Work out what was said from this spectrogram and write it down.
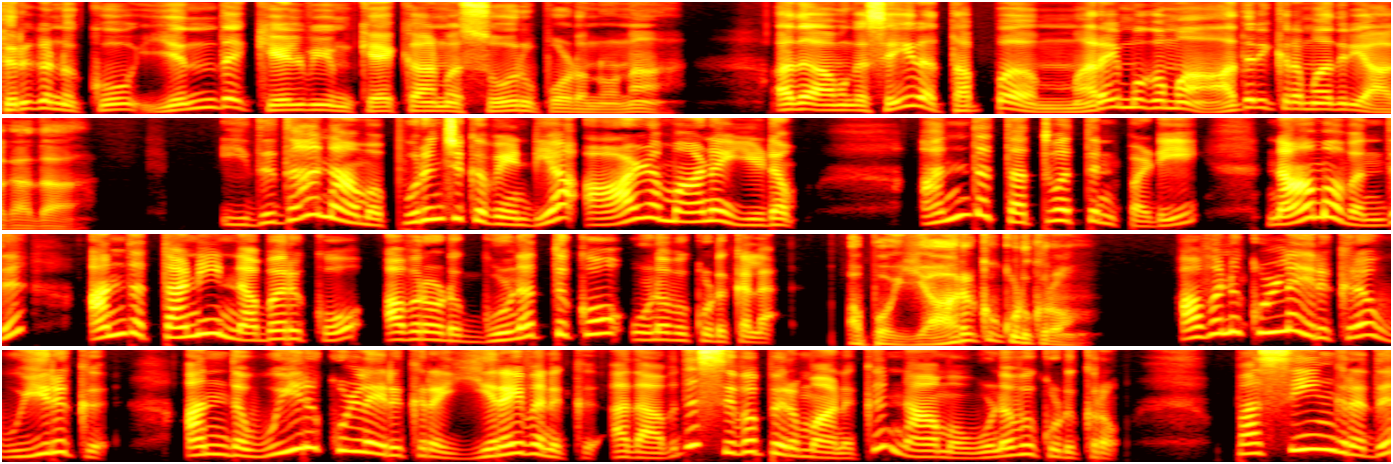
திருகனுக்கோ எந்த கேள்வியும் கேட்காம சோறு போடணும்னா அது அவங்க செய்யற தப்ப மறைமுகமா ஆதரிக்கிற மாதிரி ஆகாதா? இதுதான் நாம புரிஞ்சுக்க வேண்டிய ஆழமான இடம். அந்த தத்துவத்தின்படி நாம வந்து அந்த தனி நபருக்கோ அவரோட குணத்துக்கோ உணவு கொடுக்கல. அப்போ யாருக்கு கொடுக்கறோம்? அவனுக்குள்ள இருக்கிற உயிருக்கு. அந்த உயிருக்குள்ள இருக்கிற இறைவனுக்கு அதாவது சிவபெருமானுக்கு நாம உணவு கொடுக்கறோம். பசிங்கிறது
